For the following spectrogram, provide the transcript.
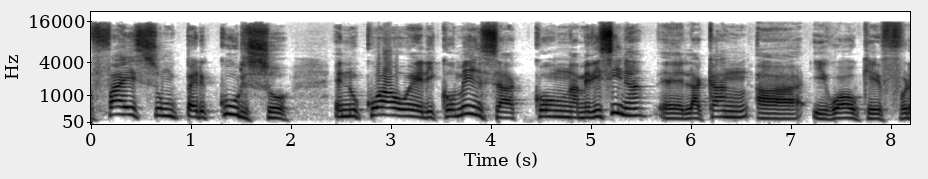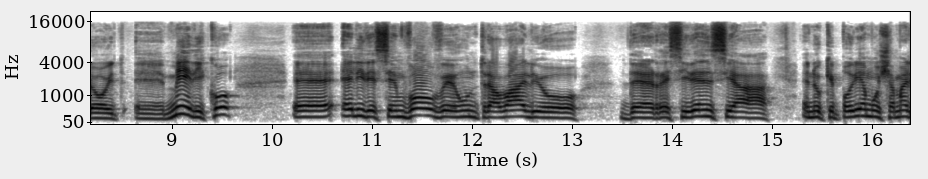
faz um percurso no qual ele começa com a medicina, eh, Lacan, igual que Freud, é médico, eh, ele desenvolve um trabalho de residência no que poderíamos chamar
